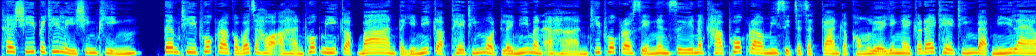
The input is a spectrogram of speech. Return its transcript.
เธอชี้ไปที่หลีชิงผิง เดิมทีพวกเรากะว่าจะห่ออาหารพวกนี้กลับบ้าน แต่ยัยนี่กลับเททิ้งหมดเลยนี่มันอาหารที่พวกเราเสียเงินซื้อนะคะ พวกเรามีสิทธิ์จะจัดการกับของเหลือยังไงก็ได้เททิ้งแบบนี้แล้ว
